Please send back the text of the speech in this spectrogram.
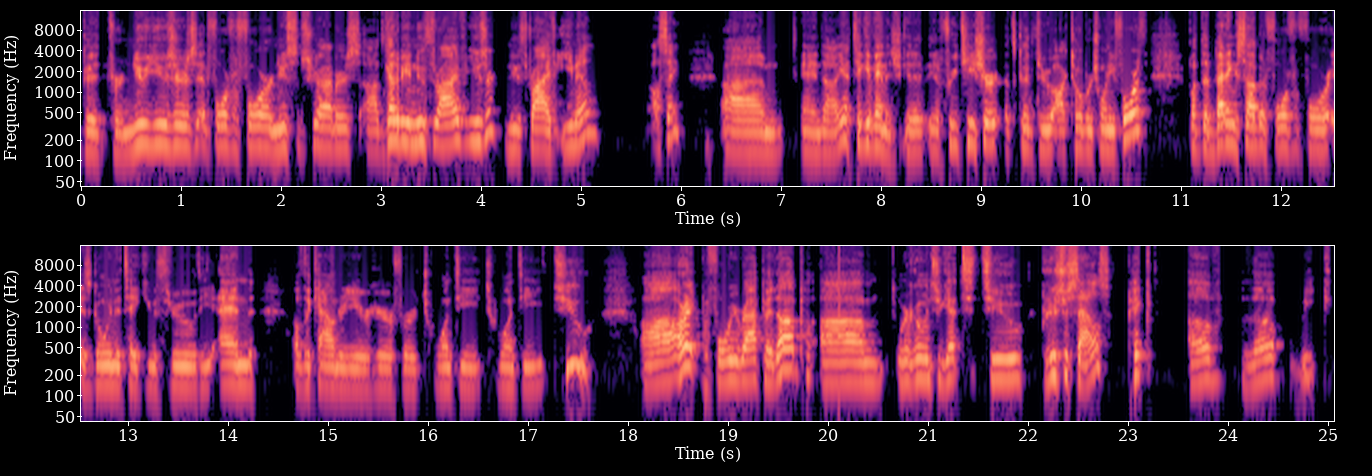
Good for new users at four for four new subscribers. Uh, it's got to be a new thrive user new thrive email i'll say. Um, and uh, yeah take advantage. Get a, get a free t-shirt that's good through october 24th but the betting sub at four for four is going to take you through the end of the calendar year here for 2022 uh, all right before we wrap it up um, we're going to get to producer sal's pick of the week.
